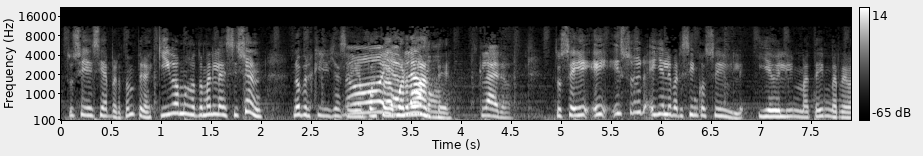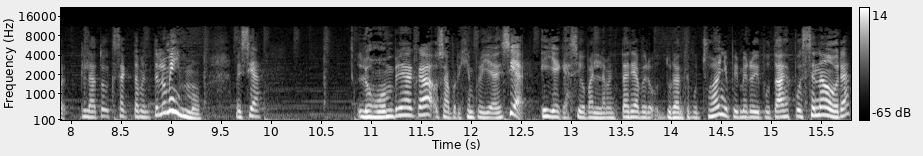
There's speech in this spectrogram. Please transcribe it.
Entonces ella decía, perdón, pero aquí vamos a tomar la decisión. No, pero es que ellos ya se habían No, puesto de acuerdo hablamos. antes. Claro. Entonces, e- e- eso a ella le parecía inconcebible. Y Evelyn Matei me relató exactamente lo mismo. Me decía, los hombres acá, o sea, por ejemplo, ella decía, ella que ha sido parlamentaria pero durante muchos años, primero diputada, después senadora,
